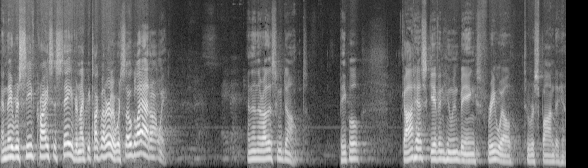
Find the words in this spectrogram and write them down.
and they receive Christ as Savior. And like we talked about earlier, we're so glad, aren't we? Amen. And then there are others who don't. People, God has given human beings free will to respond to Him.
